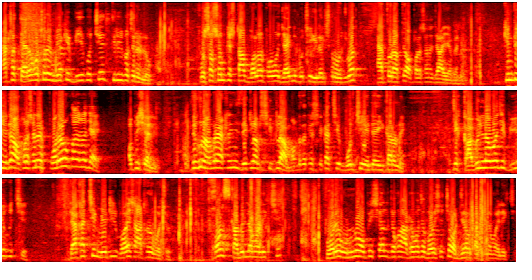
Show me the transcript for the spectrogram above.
একটা তেরো বছরের মেয়েকে বিয়ে করছে তিরিশ বছরের লোক। প্রশাসনকে স্টাফ বলার পরও যায়নি বলছে ইলেকশন অজুহাত, এত রাতে অপারেশনে যাওয়া যাবে না। কিন্তু এটা অপারেশনের পরেও করা যায় অফিসিয়ালি দেখুন, আমরা একটা জিনিস দেখলাম, শিখলাম, আপনাদেরকে শেখাচ্ছি, বলছি এটা এই কারণে। যে কাবিলনামা যে বিয়ে হচ্ছে, দেখাচ্ছে মেয়েটির বয়স আঠেরো বছর। ফলস কাবিলনামা লিখছে, পরে অন্য অফিসিয়াল যখন আঠেরো বছর বয়স হচ্ছে অরিজিনাল কাবিলনামায় লিখছে।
